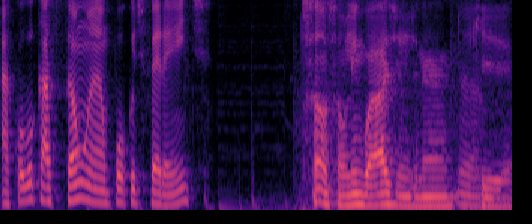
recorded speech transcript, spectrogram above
a colocação é um pouco diferente. São, são linguagens, né? É. Que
